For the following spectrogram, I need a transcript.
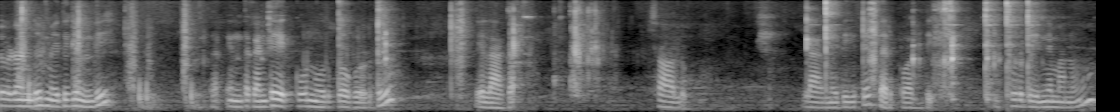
చూడండి మెదిగింది. ఇంతకంటే ఎక్కువ నూరుకోకూడదు. ఇలాగా. చాలు. ఇలా మెదిగితే సరిపోద్ది. ఇప్పుడు దీన్ని మనం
